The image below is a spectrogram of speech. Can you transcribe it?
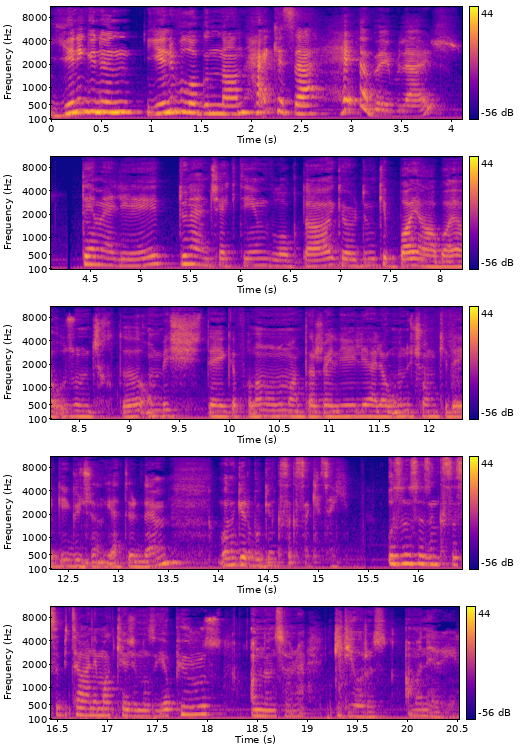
Yeni günün yeni vlogundan herkese hello babyler. Demeli dünən çəkdiyim vlogda gördüm ki baya baya uzun çıxdı. 15 dəqiqə falan onu montaj eləyə hələ 13-12 dəqiqə güclə gətirdim. Ona görə bugün kısa kısa keçək. Uzun sözün kısası bir tane makyajımızı yapıyoruz. Ondan sonra gidiyoruz. Ama nereye?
